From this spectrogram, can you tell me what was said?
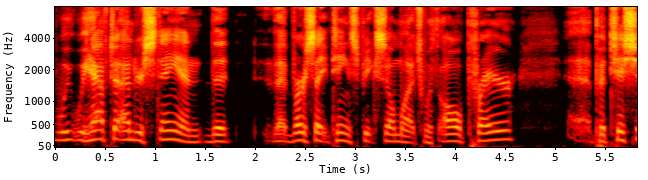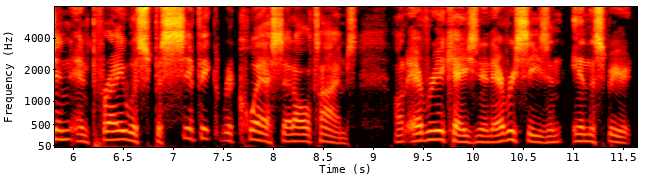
we, we have to understand that that verse 18 speaks so much with all prayer uh, petition and pray with specific requests at all times on every occasion in every season in the spirit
